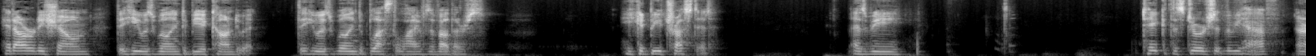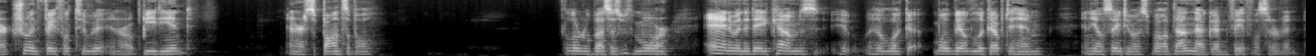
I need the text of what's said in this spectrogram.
had already shown that he was willing to be a conduit, that he was willing to bless the lives of others. He could be trusted. As we take the stewardship that we have and are true and faithful to it and are obedient and responsible. The Lord will bless us with more. And when the day comes, he'll look. We'll be able to look up to him, and he'll say to us, "Well done, thou good and faithful servant."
